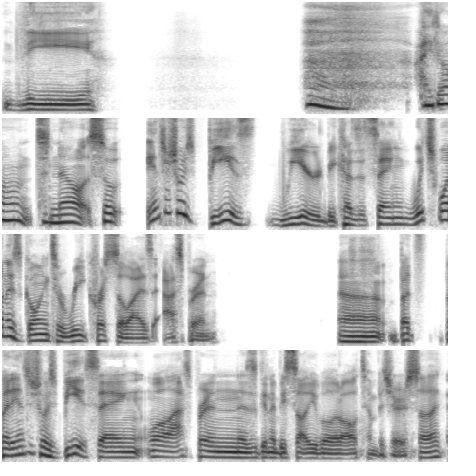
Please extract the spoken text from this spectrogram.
the I don't know. So answer choice B is weird because it's saying which one is going to recrystallize aspirin. Uh, but but answer choice B is saying, well, aspirin is going to be soluble at all temperatures. So that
